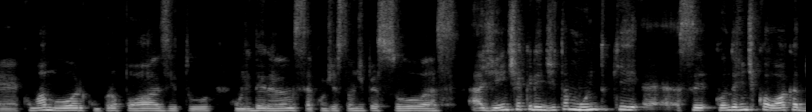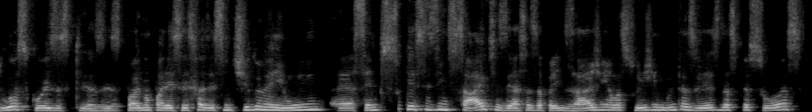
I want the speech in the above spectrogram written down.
é, com amor, com propósito, com liderança, com gestão de pessoas. A gente acredita muito que é, se, quando a gente coloca duas coisas que às vezes podem não parecer fazer sentido nenhum, é sempre que esses insights e essas aprendizagens elas surgem muitas vezes das pessoas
